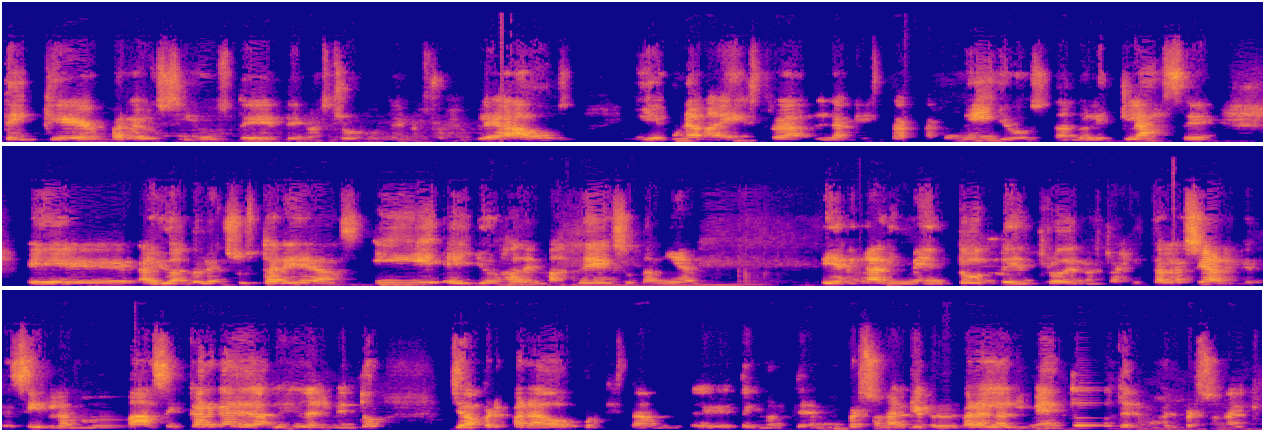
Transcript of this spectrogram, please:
daycare para los hijos de, de, nuestros, de nuestros empleados y es una maestra la que está con ellos, dándole clase, eh, ayudándole en sus tareas y ellos además de eso también tienen alimento dentro de nuestras instalaciones, es decir, la mamá se encarga de darles el alimento ya preparado porque están, eh, tenemos un personal que prepara el alimento, tenemos el personal que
